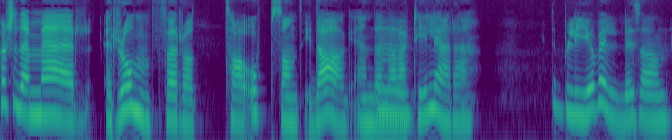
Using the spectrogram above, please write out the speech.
Kanskje det er mer rom for å ta opp sånt i dag enn det det har Mm. vært tidligere? Det blir jo veldig sånn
